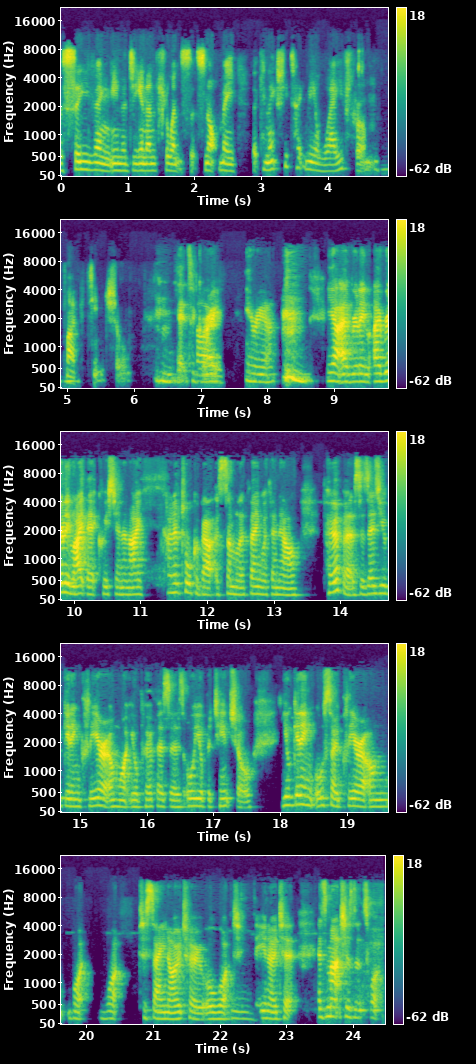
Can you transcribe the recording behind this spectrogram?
receiving energy and influence that's not me, that can actually take me away from mm-hmm. my potential? Mm-hmm. That's a great area. yeah, I really, I really like that question, and I kind of talk about a similar thing within our purpose. Is as you're getting clearer on what your purpose is or your potential, you're getting also clearer on what what to say no to or what mm. you know to as much as it's what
